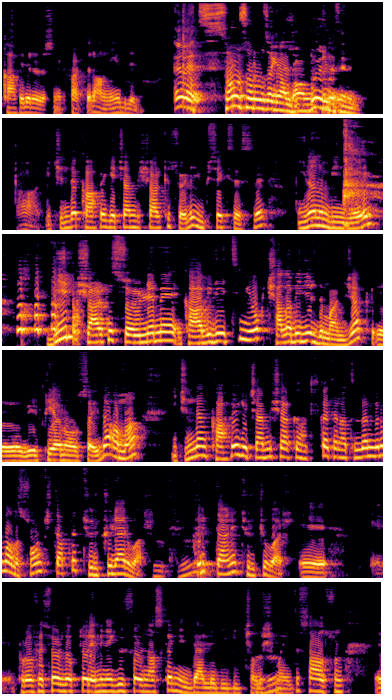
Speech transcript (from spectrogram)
kahveler arasındaki farkları anlayabilelim. Evet, son sorumuza geldik. Son Buyurun efendim. Aa, içinde kahve geçen bir şarkı söyle yüksek sesle. İnanın bilmiyorum. Bir şarkı söyleme kabiliyetim yok. Çalabilirdim ancak e, bir piyano olsaydı ama içinden kahve geçen bir şarkı hakikaten hatırlamıyorum ama son kitapta türküler var. 40 tane türkü var. E, e, Profesör Doktor Emine Gürsoy Naskari'nin derlediği bir çalışmaydı. Sağ olsun e,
